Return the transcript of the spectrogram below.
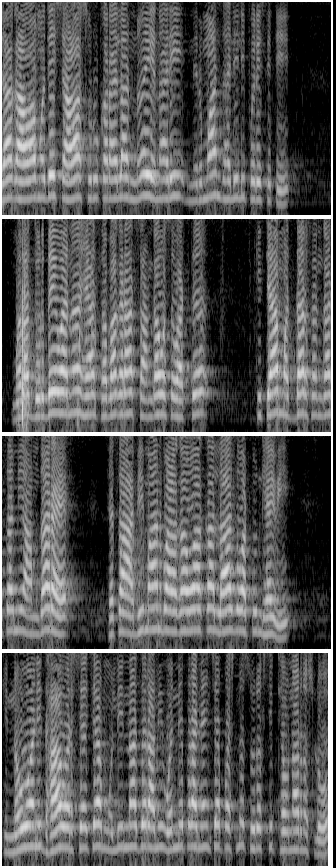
त्या गावामध्ये शाळा सुरू करायला न येणारी निर्माण झालेली परिस्थिती मला दुर्दैवानं ह्या सभागृहात सांगावं असं वाटतं की त्या मतदारसंघाचा मी आमदार आहे ह्याचा अभिमान बाळगावा का लाज वाटून घ्यावी की नऊ आणि दहा वर्षाच्या मुलींना जर आम्ही वन्य प्राण्यांच्या प्रश्न सुरक्षित ठेवणार नसलो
